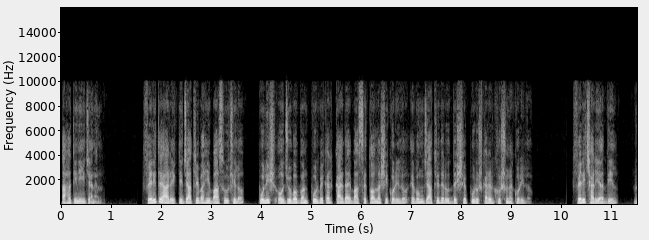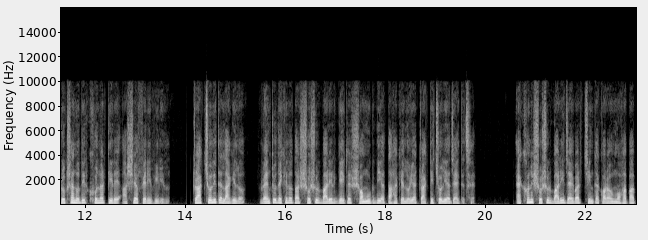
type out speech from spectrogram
তাহা তিনিই জানেন। ফেরিতে আর একটি যাত্রীবাহী বাস উঠিল, পুলিশ ও যুবকগণ পূর্বেকার কায়দায় বাসে তল্লাশি করিল এবং যাত্রীদের উদ্দেশ্যে পুরস্কারের ঘোষণা করিল। ফেরি ছাড়িয়া দিল, রূপসা নদীর খুলনার তীরে আসিয়া ফেরি ভিড়িল। ট্রাক চলিতে লাগিল রেন্টু দেখিল তার শ্বশুর বাড়ির গেটের সম্মুখ দিয়া তাহাকে লইয়া ট্রাকটি চলিয়া যাইতেছে। এখনই শ্বশুর বাড়ি যাইবার চিন্তা করাও মহাপাপ,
